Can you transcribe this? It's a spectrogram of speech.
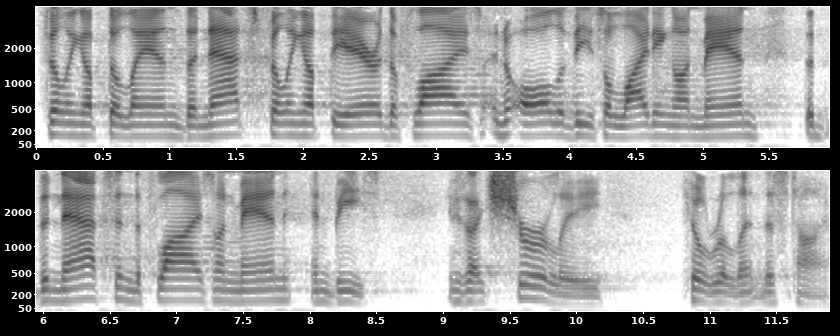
filling up the land, the gnats filling up the air, the flies, and all of these alighting on man, the, the gnats and the flies on man and beast. And he's like, surely he'll relent this time.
